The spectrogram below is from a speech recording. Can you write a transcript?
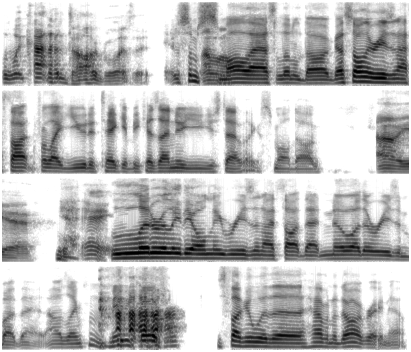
What kind of dog was it? It was some Oh. small ass little dog. That's the only reason I thought for like you to take it because I knew you used to have like a small dog. Oh yeah. Yeah. Hey. Literally the only reason I thought that, no other reason but that. I was like, hmm, maybe Coach is fucking with uh having a dog right now.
